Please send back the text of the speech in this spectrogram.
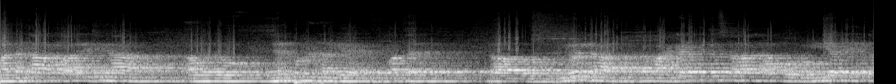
ನನ್ನ ಕಾಲೇಜಿನ ಒಂದು ನೆನಪುಗಳು ನನಗೆ ಬರ್ತಾ ಇದೆ ನಮ್ಮ ಅಕಾಡೆಮಿ ಸಹ ನಾವು ಇಂಡಿಯಾ ಡೇ ಅಂತ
